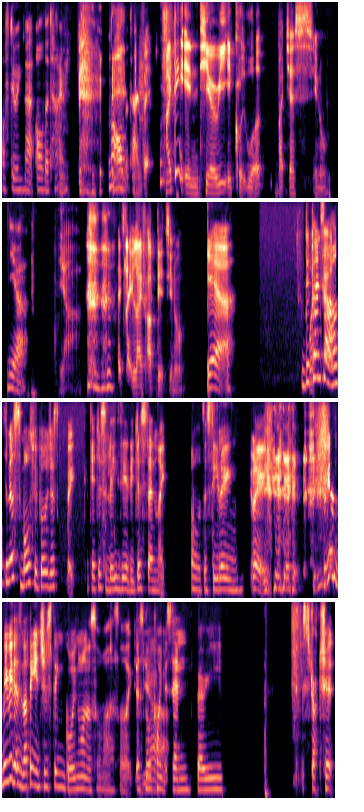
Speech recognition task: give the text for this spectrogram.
of doing that all the time. Not all the time, but I think in theory it could work, but just you know, yeah. yeah, it's like live updates. You know. yeah. Depends on how because most people just like they're just lazy and they just send like oh the ceiling like because maybe there's nothing interesting going on also ma, so like there's no point Yeah. to send very structured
